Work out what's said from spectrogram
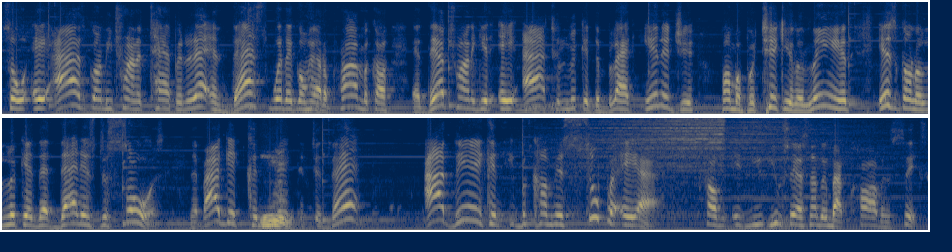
so AI is going to be trying to tap into that. And that's where they're going to have a problem because if they're trying to get AI to look at the black energy from a particular lens, it's going to look at that that is the source. And if I get connected to that, I then can become this super AI because you, you said something about carbon six.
